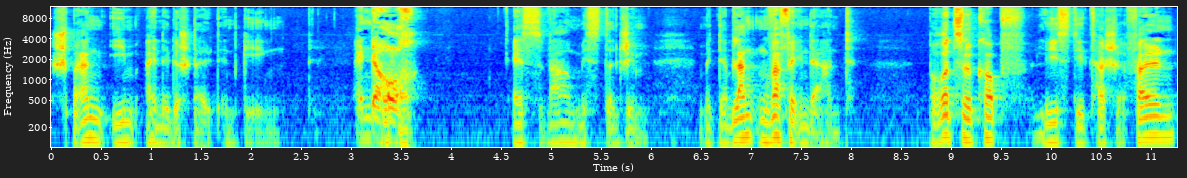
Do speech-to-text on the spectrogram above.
sprang ihm eine Gestalt entgegen. Hände hoch! Es war Mr. Jim, mit der blanken Waffe in der Hand. Protzelkopf ließ die Tasche fallen,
